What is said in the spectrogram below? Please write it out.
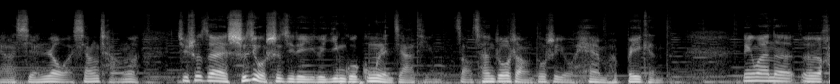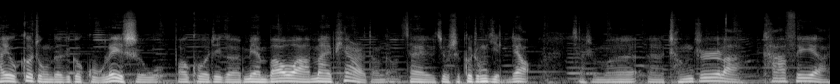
呀、咸肉啊、香肠啊，据说在十九世纪的一个英国工人家庭，早餐桌上都是有 ham 和 bacon 的。另外呢，呃，还有各种的这个谷类食物，包括这个面包啊、麦片儿等等。再有就是各种饮料，像什么呃橙汁啦、咖啡啊、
